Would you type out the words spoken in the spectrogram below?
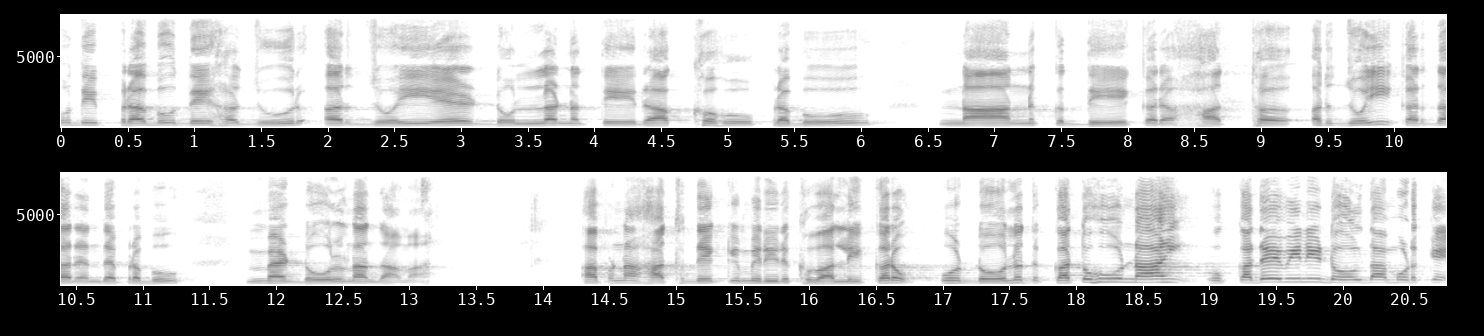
ਉਹਦੀ ਪ੍ਰਭੂ ਦੇ ਹਜੂਰ ਅਰਜੋਈ ਏ ਡੋਲਣ ਤੇ ਰੱਖੋ ਪ੍ਰਭੂ। ਨਾਨਕ ਦੇ ਕਰ ਹੱਥ ਅਰਜੋਈ ਕਰਦਾ ਰਹਿੰਦਾ ਪ੍ਰਭੂ, ਮੈਂ ਡੋਲ ਨਾ ਜਾਵਾਂ ਆਪਣਾ ਹੱਥ ਦੇ ਕੇ ਮੇਰੀ ਰਖਵਾਲੀ ਕਰੋ। ਉਹ ਡੋਲਤ ਕਤਹੂ ਨਾਹੀ, ਉਹ ਕਦੇ ਵੀ ਨਹੀਂ ਡੋਲਦਾ ਮੁੜ ਕੇ,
